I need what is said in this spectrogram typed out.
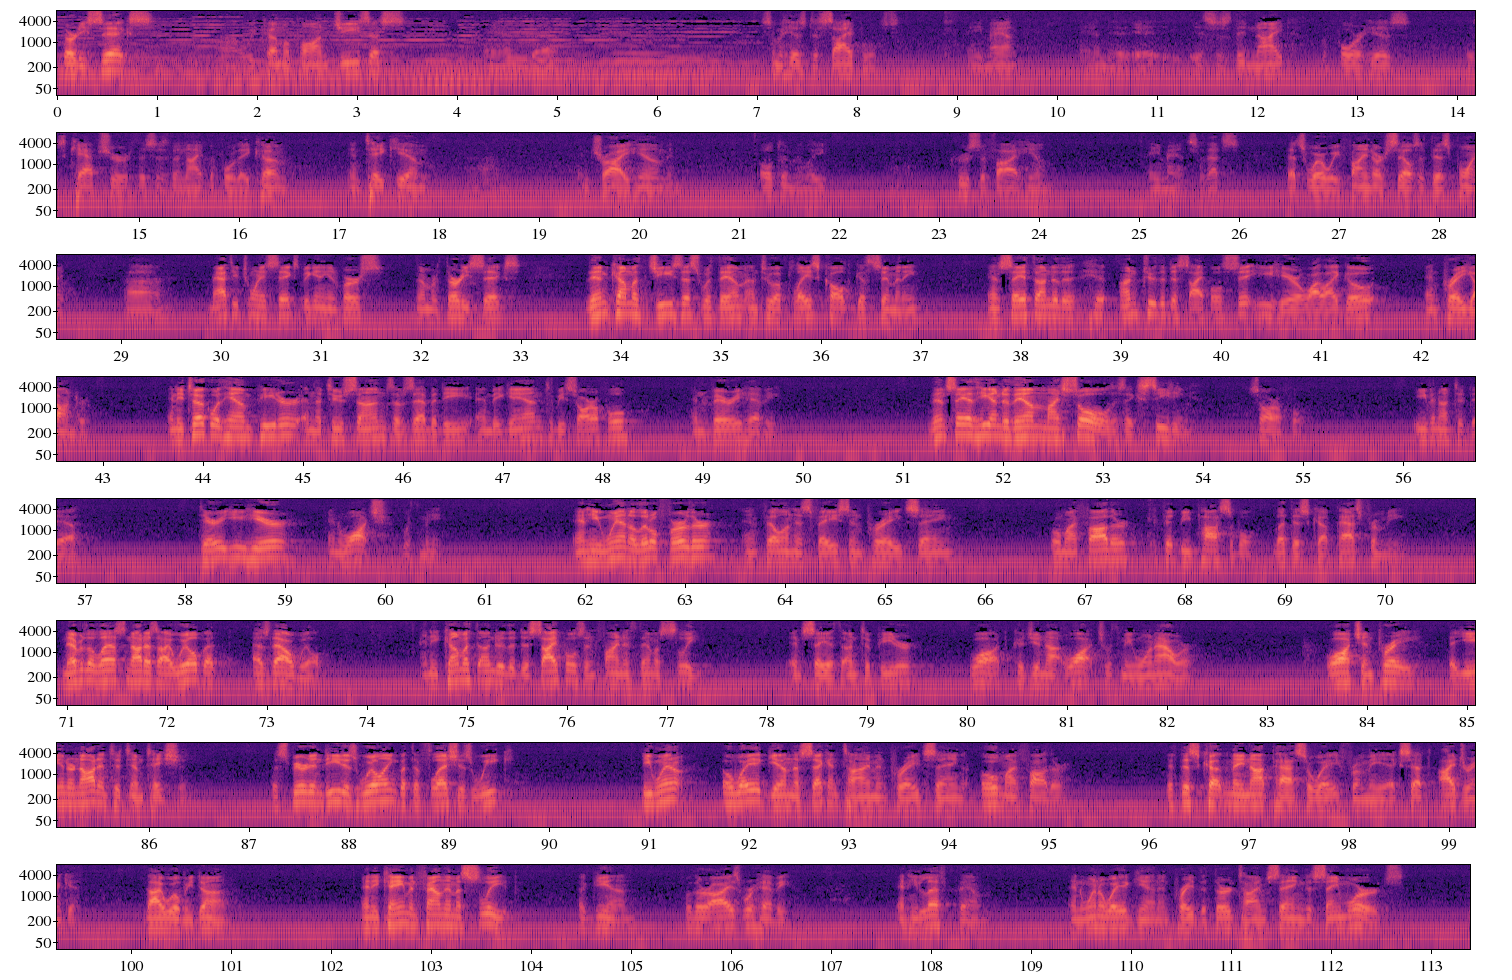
36, uh, we come upon Jesus and uh, some of his disciples. Amen. And it, it, this is the night before his his capture. This is the night before they come and take him um, and try him and ultimately crucify him. Amen. So that's that's where we find ourselves at this point. Uh, Matthew 26, beginning in verse number 36. Then cometh Jesus with them unto a place called Gethsemane, and saith unto the, unto the disciples, Sit ye here while I go and pray yonder. And he took with him Peter and the two sons of Zebedee, and began to be sorrowful and very heavy. Then saith he unto them, My soul is exceeding sorrowful even unto death. Tarry ye here and watch with me. And he went a little further and fell on his face and prayed, saying, O my Father, if it be possible, let this cup pass from me. Nevertheless, not as I will, but as thou wilt. And he cometh unto the disciples and findeth them asleep, and saith unto Peter, What, could you not watch with me one hour? Watch and pray that ye enter not into temptation. The spirit indeed is willing, but the flesh is weak. He went away again the second time and prayed, saying, O my Father, if this cup may not pass away from me, except I drink it, thy will be done. And he came and found them asleep again, for their eyes were heavy. And he left them and went away again and prayed the third time, saying the same words.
